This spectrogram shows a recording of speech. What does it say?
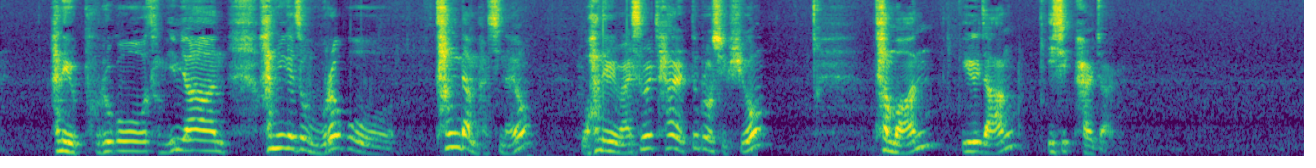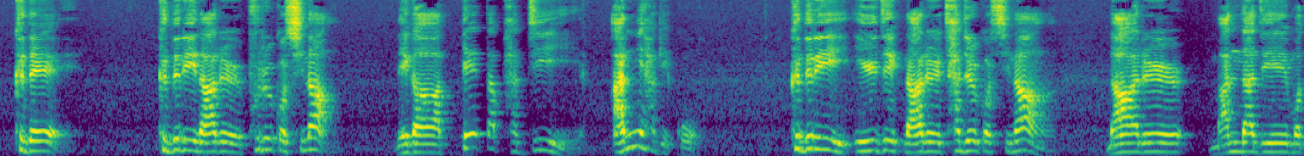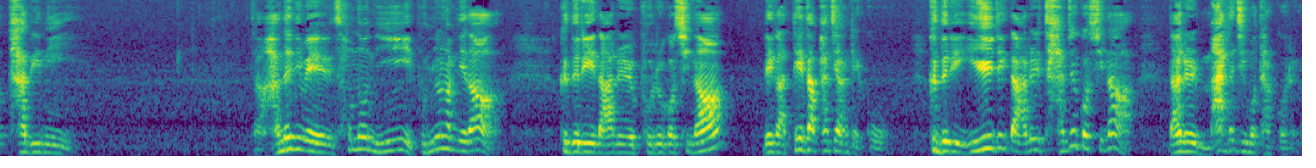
하느님을 부르고 섬기면 하느님께서 뭐라고 상담하시나요? 뭐 하느님의 말씀을 잘 들어오십시오. 탐원 1장 28절 그대 그들이 나를 부를 것이나 내가 대답하지 아니하겠고 그들이 일찍 나를 찾을 것이나 나를 만나지 못하리니 자, 하느님의 선언이 분명합니다. 그들이 나를 부를 것이나 내가 대답하지 않겠고 그들이 일찍 나를 찾을 것이나 나를 만나지 못할 거래요.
